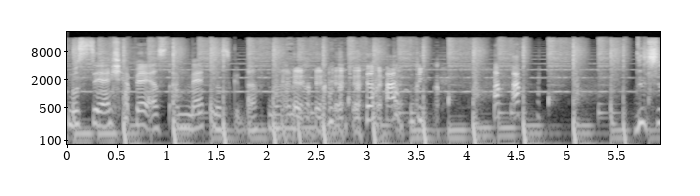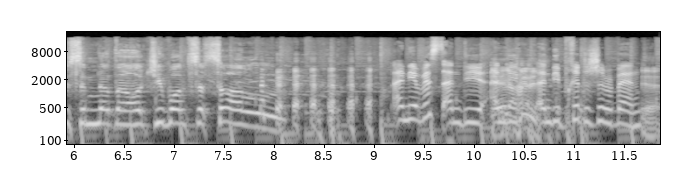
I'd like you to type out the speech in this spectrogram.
Musste ja, ich habe ja erst an Madness gedacht. Ne? This is another All She Wants a Song. An, ihr wisst, an die, an, Ja, die, an die britische Band. Ja.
